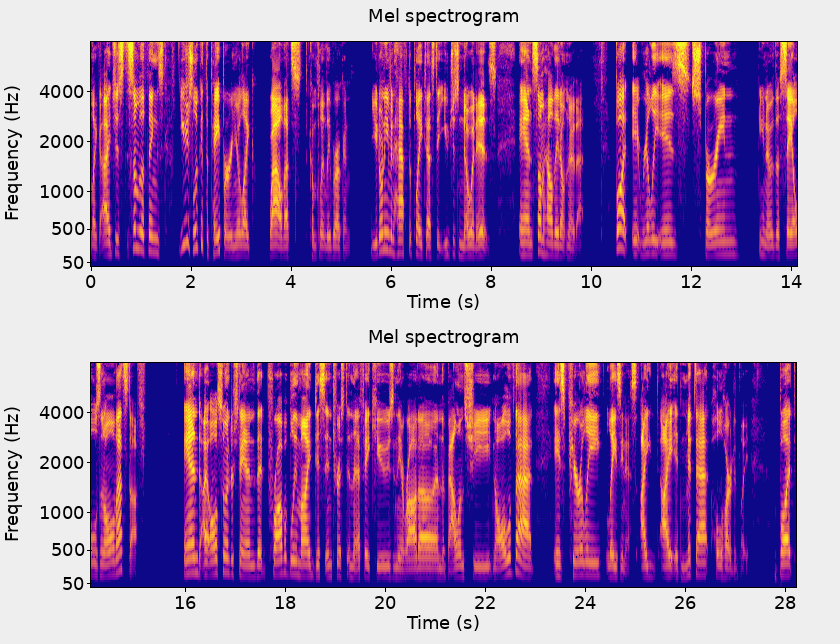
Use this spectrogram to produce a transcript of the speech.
Like, I just, some of the things, you just look at the paper and you're like, wow, that's completely broken. You don't even have to play test it, you just know it is. And somehow they don't know that. But it really is spurring, you know, the sales and all that stuff. And I also understand that probably my disinterest in the FAQs and the errata and the balance sheet and all of that is purely laziness. I, I admit that wholeheartedly. But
